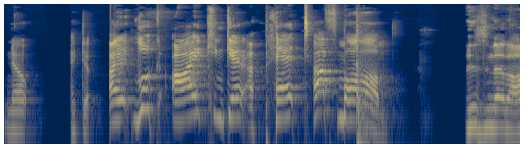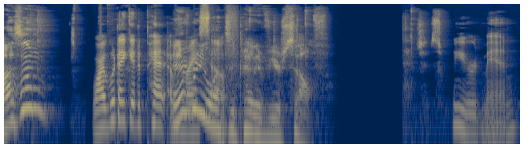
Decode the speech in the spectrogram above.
No, I don't. I look. I can get a pet tough mom. Isn't that awesome? Why would I get a pet of Everybody myself? wants a pet of yourself. That's just weird, man.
